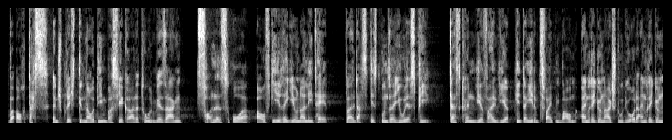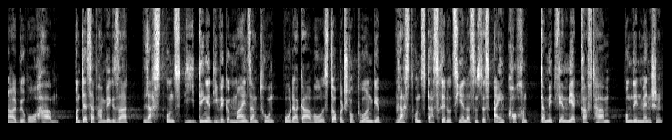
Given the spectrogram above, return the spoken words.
aber auch das entspricht genau dem, was wir gerade tun. Wir sagen volles Rohr auf die Regionalität, weil das ist unser USP. Das können wir, weil wir hinter jedem zweiten Baum ein Regionalstudio oder ein Regionalbüro haben. Und deshalb haben wir gesagt, lasst uns die Dinge, die wir gemeinsam tun oder gar wo es Doppelstrukturen gibt, lasst uns das reduzieren, lasst uns das einkochen, damit wir mehr Kraft haben, um den Menschen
